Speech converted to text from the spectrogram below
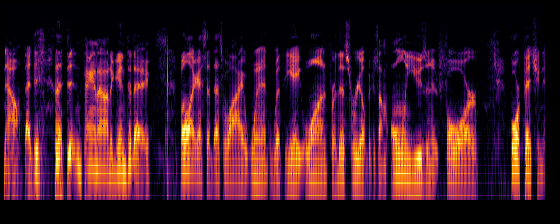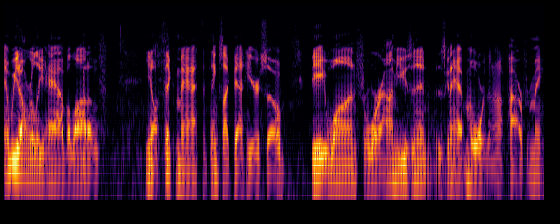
Now, that, did, that didn't pan out again today. But like I said, that's why I went with the 8-1 for this reel because I'm only using it for, for pitching. And we don't really have a lot of, you know, thick mat and things like that here. So the 8-1 for where I'm using it is going to have more than enough power for me.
